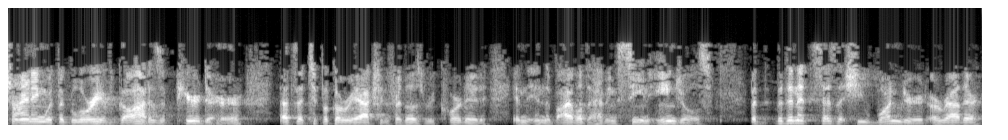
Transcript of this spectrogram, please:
shining with the glory of God has appeared to her. That's a typical reaction for those recorded in, in the Bible to having seen angels. But, but then it says that she wondered, or rather,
